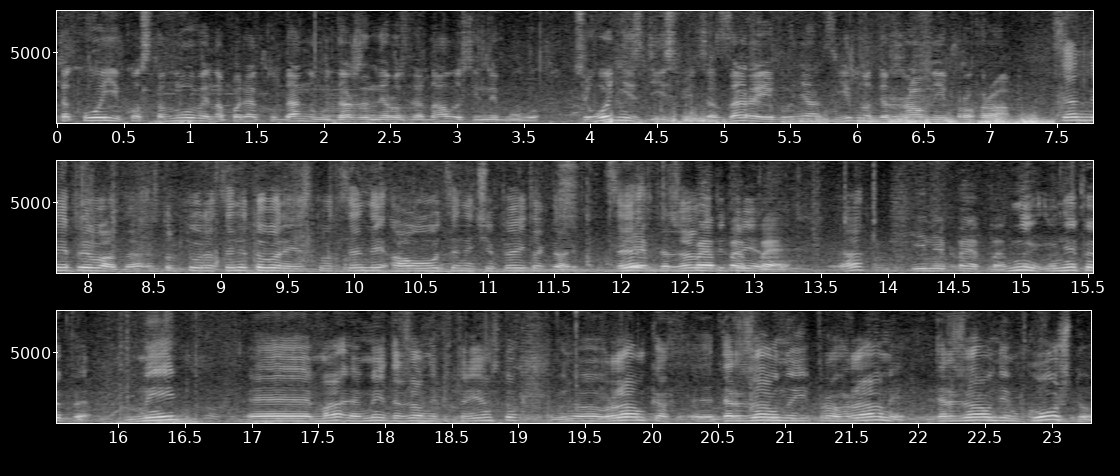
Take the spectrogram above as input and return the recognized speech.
такої постанови на порядку денному навіть не розглядалось і не було. Сьогодні здійснюється зариблення згідно державної програми. Це не приватна структура, це не товариство, це не АО, це не ЧП і так далі. Це державне підприємство. А? І не ПП. Ні, і не ПП. Ми, е, ми державне підприємство в, в рамках е, державної програми державним коштом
